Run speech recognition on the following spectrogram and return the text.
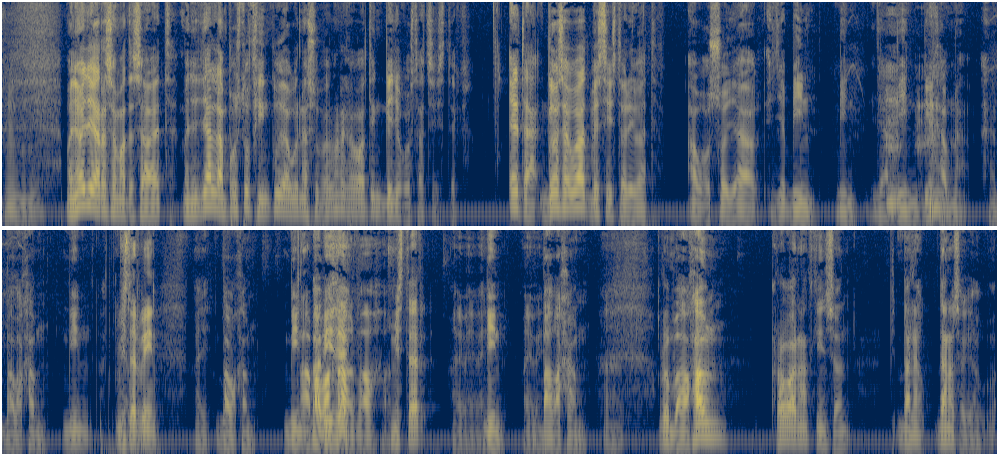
etxeat. Mhm. Baina hori arrazo emate zabet, baina ja lanpostu finku dagoena supermerkako batin gehiago kostatziztek. Eta, gauza bat, beste histori bat. Hau, oso ja, je bin, bin, ja, bin, bin jauna, eh, baba jaun, bin. Mr. Bean. Bai, baba jaun. Bin, Ah, Baba Jaun, Baba Jaun. Bai, bai, bai. bin, Bai, bai. baba jaun. Aha. Orduan, baba jaun, Rowan Atkinson, banau, danozak hau,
